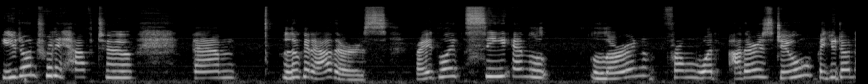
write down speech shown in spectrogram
You don't really have to um, look at others right? Like see and l- learn from what others do but you don't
